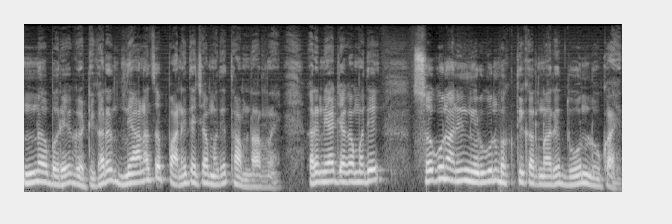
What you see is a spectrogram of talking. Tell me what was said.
न भरे घटी. कारण ज्ञानाचं पाणी त्याच्यामध्ये थांबणार नाही. कारण या जगामध्ये सगुण आणि निर्गुण भक्ती करणारे दोन लोक आहेत.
